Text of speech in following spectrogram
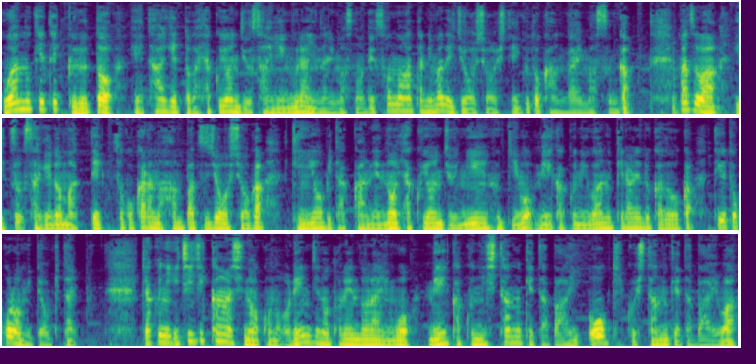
上抜けてくると、え、ターゲットが143円ぐらいになりますので、そのあたりまで上昇していくと考えますが、まずはいつ下げ止まって、そこからの反発上昇が金曜日高値の142円付近を明確に上抜けられるかどうかっていうところを見ておきたい。逆に1時間足のこのオレンジのトレンドラインを明確に下抜けた場合、大きく下抜けた場合は、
